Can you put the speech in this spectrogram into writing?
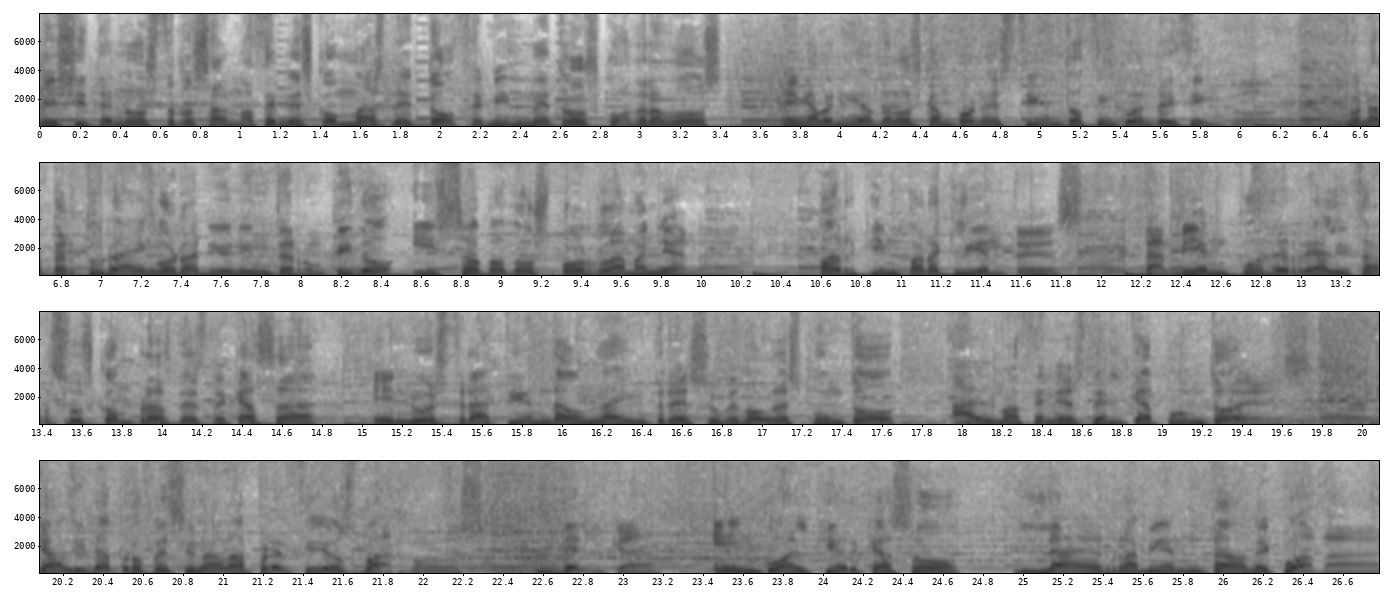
Visite nuestros almacenes con más de 12.000 metros cuadrados en Avenida de los Campones 155, con apertura en horario ininterrumpido y sábados por la mañana. Parking para clientes. También puede realizar sus compras desde casa en nuestra tienda online www.almacenesdelca.es. Calidad profesional a precios bajos. Delca, en cualquier caso, la herramienta adecuada.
